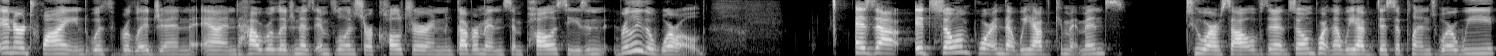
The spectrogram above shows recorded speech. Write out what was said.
intertwined with religion and how religion has influenced our culture and governments and policies and really the world is that it's so important that we have commitments to ourselves and it's so important that we have disciplines where we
